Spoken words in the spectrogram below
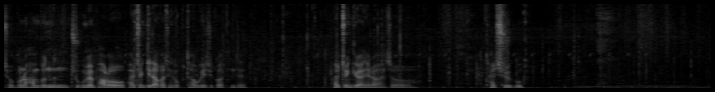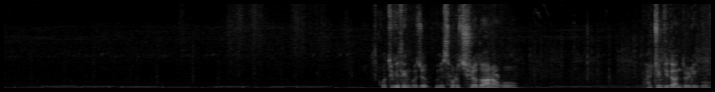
저분은 한 분은 죽으면 바로 발전기 나갈 생각부터 하고 계실 것 같은데 발전기가 아니라 저 탈출구 어떻게 된 거죠? 왜 서로 치료도 안 하고 발전기도 안 돌리고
